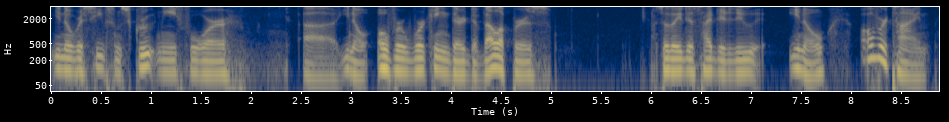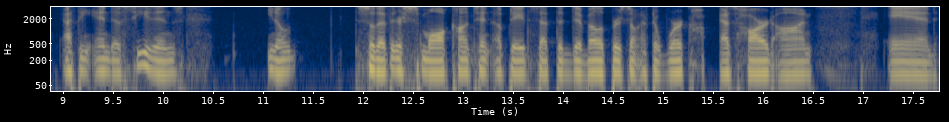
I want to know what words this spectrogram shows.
you know, received some scrutiny for uh, you know, overworking their developers. So they decided to do, you know, overtime at the end of seasons, you know, so that there's small content updates that the developers don't have to work as hard on and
